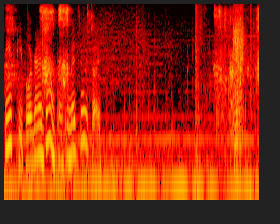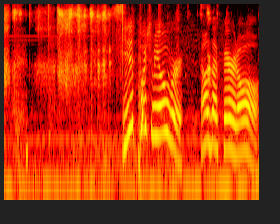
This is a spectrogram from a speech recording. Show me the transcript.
These people are gonna jump and commit suicide. You just pushed me over. How is that fair at all?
